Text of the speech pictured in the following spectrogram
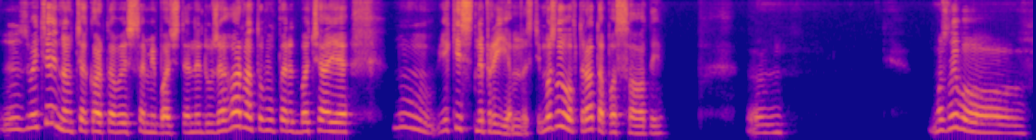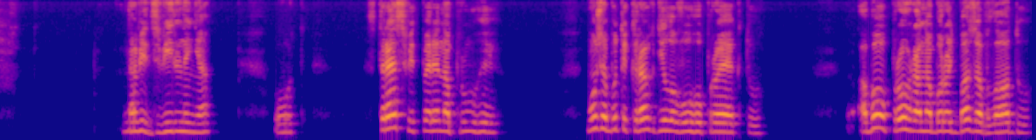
Е, Звичайно, ця карта, ви ж самі бачите, не дуже гарна, тому передбачає ну, якісь неприємності. Можливо, втрата посади. Ем, Можливо, навіть звільнення. От. Стрес від перенапруги. Може бути крах ділового проєкту. Або програна боротьба за владу.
